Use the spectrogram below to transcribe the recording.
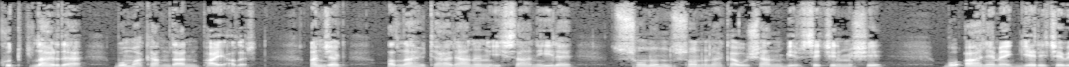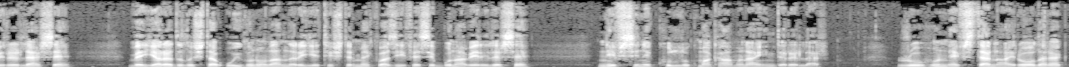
Kutuplar da bu makamdan pay alır. Ancak Allahü Teala'nın ihsanı ile sonun sonuna kavuşan bir seçilmişi bu aleme geri çevirirlerse ve yaratılışta uygun olanları yetiştirmek vazifesi buna verilirse nefsini kulluk makamına indirirler. Ruhu nefsten ayrı olarak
